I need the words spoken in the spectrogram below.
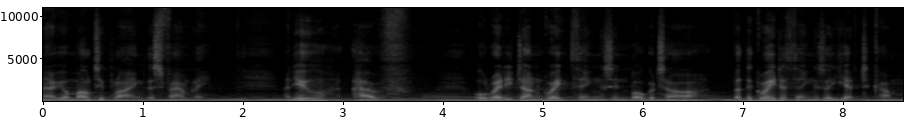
Now you're multiplying this family. And you have already done great things in Bogota, but the greater things are yet to come.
